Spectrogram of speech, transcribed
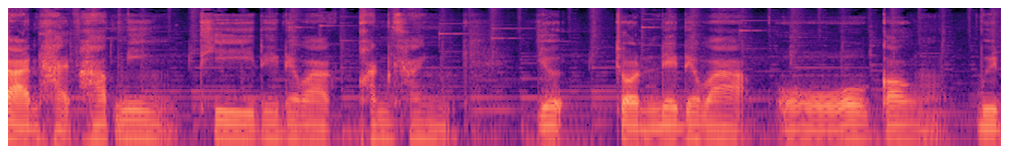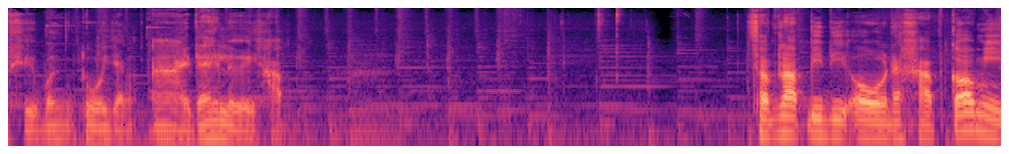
การถ่ายภาพนิ่งที่เรียกได้ว่าค่อนข้างเยอะจนเรียกได้ว่า โอ้กล้องมือถือบางตัวอย่างอายได้เลยครับสำหรับวิดีโอนะครับ ก็มี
